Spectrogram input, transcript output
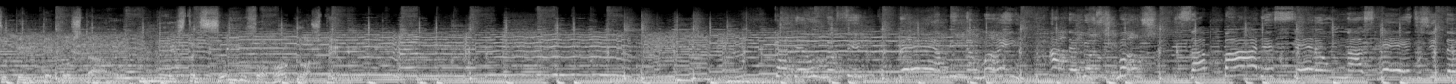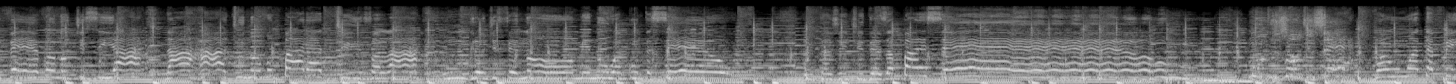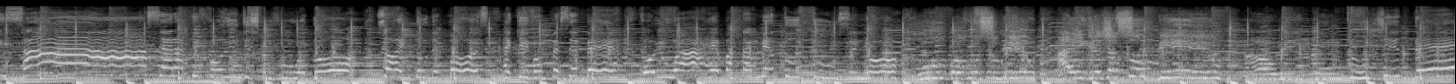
Pentecostal. Na estação do Forró Gospel. Cadê o meu filho? Cadê a minha mãe? Até meus irmãos desapareceram nas redes de TV. Vão noticiar na rádio, não vão parar de falar. Um grande fenômeno aconteceu. Muita gente desapareceu. Muitos vão dizer, vão até pensar. É que vão perceber. Foi o arrebatamento do Senhor. O povo subiu, a igreja subiu ao encontro de Deus.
